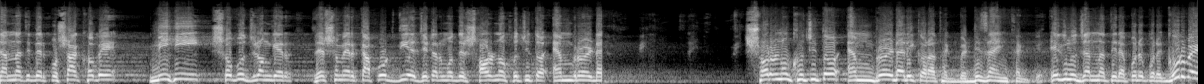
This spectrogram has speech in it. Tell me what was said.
জান্নাতীদের পোশাক হবে মিহি সবুজ রঙের রেশমের কাপড় দিয়ে, যেটার মধ্যে স্বর্ণ খচিত এমব্রয়ডারি স্বর্ণখচিত এমব্রয়ডারি করা থাকবে ডিজাইন থাকবে। এগুলো জান্নাতিরা পরে পরে ঘুরবে।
